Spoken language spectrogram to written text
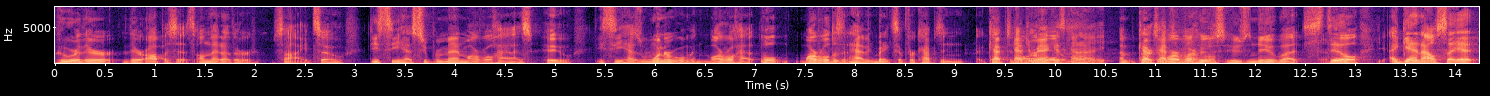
who are their their opposites on that other side? So DC has Superman, Marvel has who? DC has Wonder Woman, Marvel has well, Marvel doesn't have anybody except for Captain Captain, Captain Marvel. America is kind of um, Captain, Marvel, who's who's new, but still, again, I'll say it.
